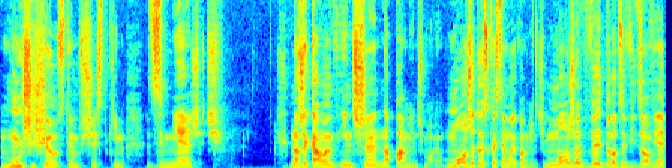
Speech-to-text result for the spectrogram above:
musi się z tym wszystkim zmierzyć. Narzekałem w intrze na pamięć moją. Może to jest kwestia mojej pamięci. Może wy, drodzy widzowie,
